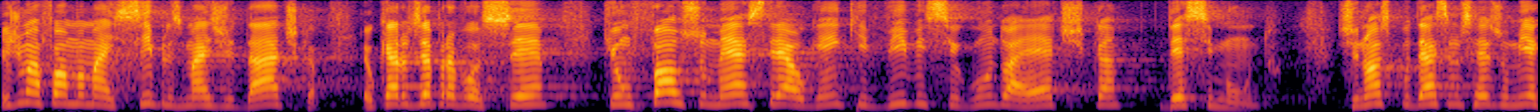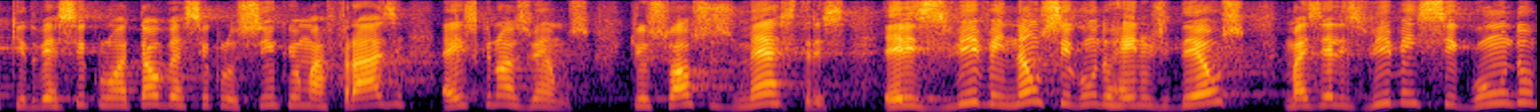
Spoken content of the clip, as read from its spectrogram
E de uma forma mais simples, mais didática, eu quero dizer para você que um falso mestre é alguém que vive segundo a ética desse mundo. Se nós pudéssemos resumir aqui, do versículo 1 até o versículo 5, em uma frase, é isso que nós vemos: que os falsos mestres, eles vivem não segundo o reino de Deus, mas eles vivem segundo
